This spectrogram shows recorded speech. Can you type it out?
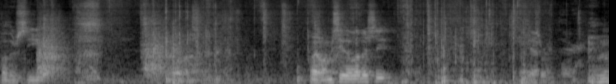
Leather seat. Wait, let me see the leather seat. Yeah. Yeah. right there.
